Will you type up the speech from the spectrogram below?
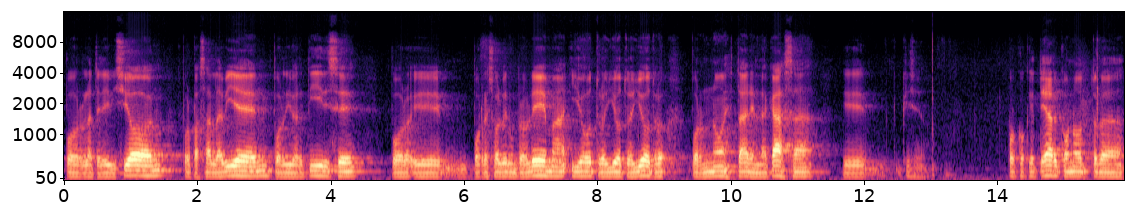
por la televisión, por pasarla bien, por divertirse, por, por resolver un problema y otro y otro y otro, por no estar en la casa, qué sé yo por coquetear con, otra,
